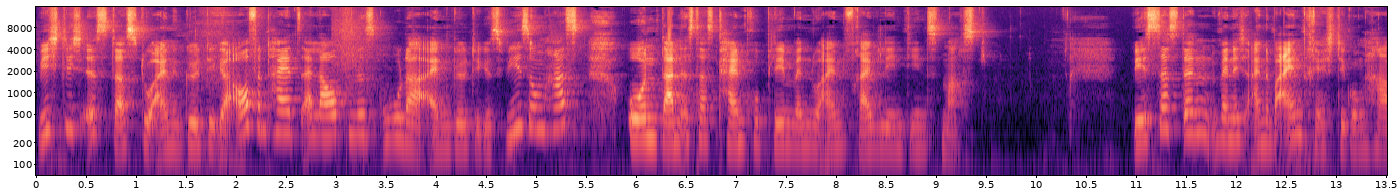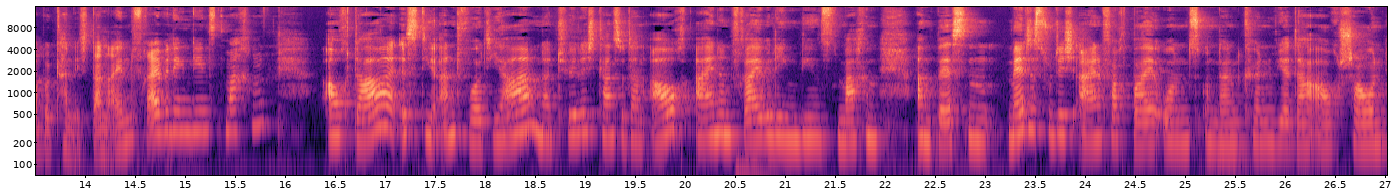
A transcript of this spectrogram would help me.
Wichtig ist, dass du eine gültige Aufenthaltserlaubnis oder ein gültiges Visum hast und dann ist das kein Problem, wenn du einen Freiwilligendienst machst. Wie ist das denn, wenn ich eine Beeinträchtigung habe? Kann ich dann einen Freiwilligendienst machen? Auch da ist die Antwort ja. Natürlich kannst du dann auch einen Freiwilligendienst machen. Am besten meldest du dich einfach bei uns und dann können wir da auch schauen,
